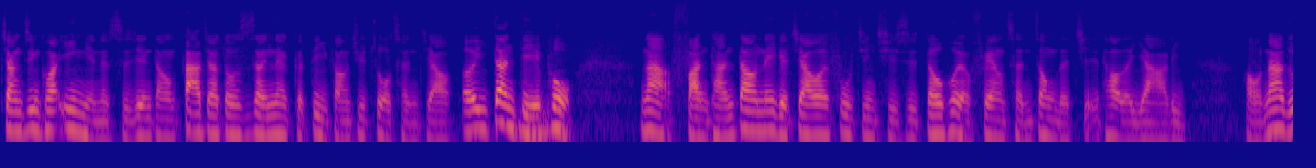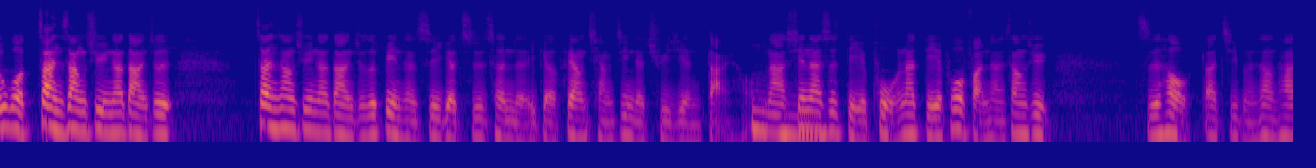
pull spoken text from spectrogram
将近快一年的时间当中，大家都是在那个地方去做成交，而一旦跌破，那反弹到那个价位附近，其实都会有非常沉重的解套的压力。好，那如果站上去，那当然就是。站上去，那当然就是变成是一个支撑的一个非常强劲的区间带。那现在是跌破，那跌破反弹上去之后，那基本上它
